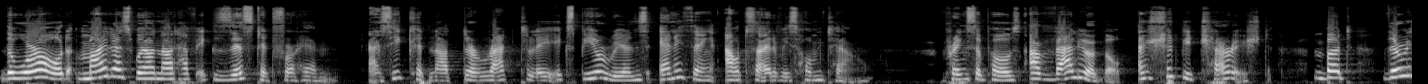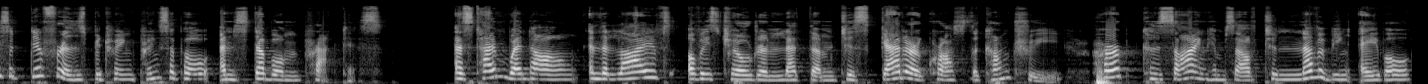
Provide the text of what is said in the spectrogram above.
The world might as well not have existed for him, as he could not directly experience anything outside of his hometown. Principles are valuable and should be cherished, but there is a difference between principle and stubborn practice. As time went on and the lives of his children led them to scatter across the country, Herb consigned himself to never being able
